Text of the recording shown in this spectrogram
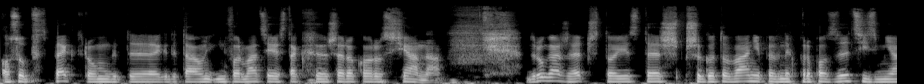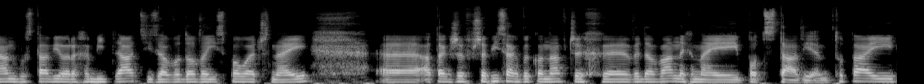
osób w spektrum, gdy, gdy ta informacja jest tak szeroko rozsiana. Druga rzecz to jest też przygotowanie pewnych propozycji zmian w ustawie o rehabilitacji zawodowej i społecznej, a także w przepisach wykonawczych wydawanych na jej podstawie. Tutaj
